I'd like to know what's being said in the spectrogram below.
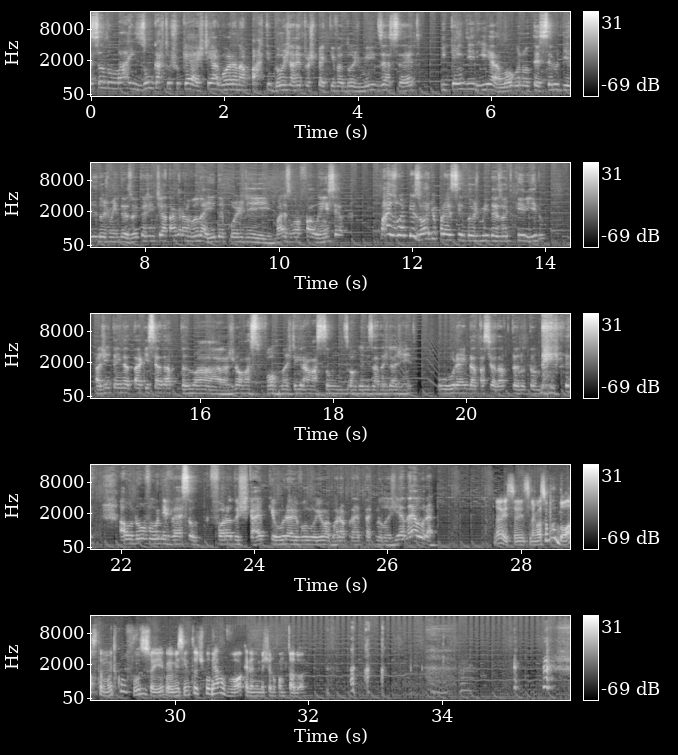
Começando mais um Cartucho Cast e agora na parte 2 da retrospectiva 2017. E quem diria, logo no terceiro dia de 2018 a gente já tá gravando aí depois de mais uma falência, mais um episódio para esse 2018 querido. A gente ainda tá aqui se adaptando às novas formas de gravação desorganizadas da gente. O Ura ainda tá se adaptando também ao novo universo fora do Skype, que o Ura evoluiu agora para tecnologia, né, Ura? Não, esse, esse negócio é uma bosta, muito confuso isso aí. Eu me sinto tipo minha avó querendo mexer no computador.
